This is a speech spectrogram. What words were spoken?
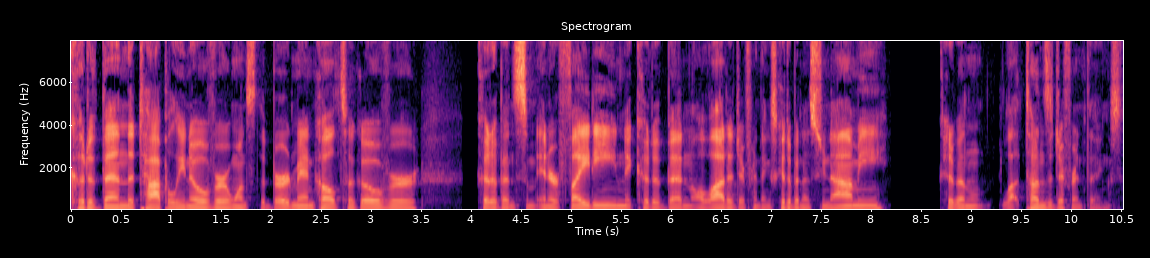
could have been the toppling over once the Birdman cult took over. Could have been some inner fighting. It could have been a lot of different things. Could have been a tsunami. Could have been lot, tons of different things.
